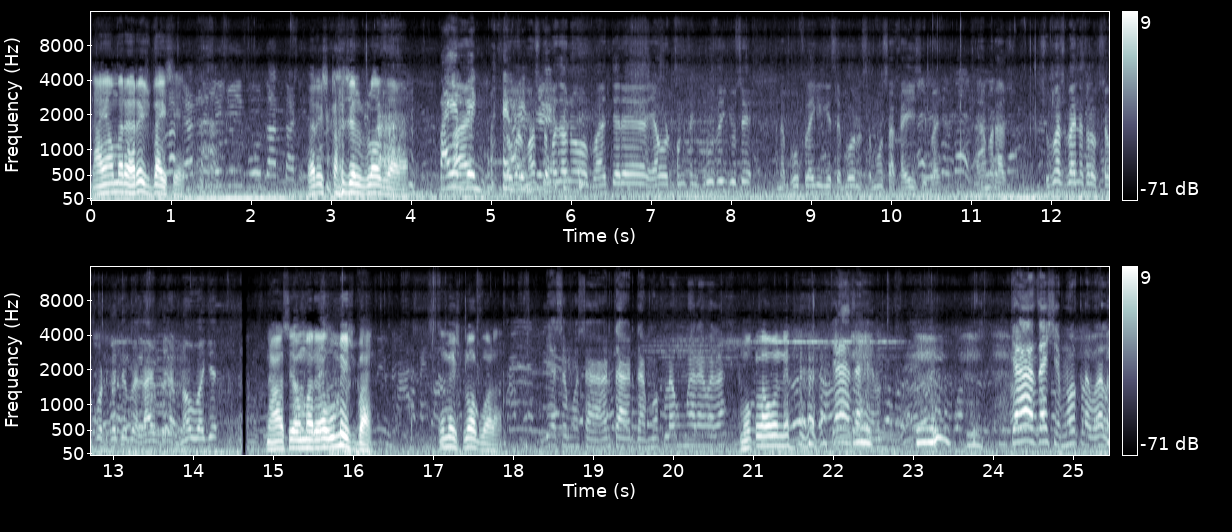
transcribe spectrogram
ના અહીંયા અમારે હરેશભાઈ છે. હરેશ કાજલ બ્લોગ વાળા મસ્ત મજાનો ભાઈ અત્યારે એવોર્ડ ફંક્શન પૂરું થઈ ગયું છે અને ભૂખ લાગી ગઈ છે. બહુ સમોસા ખાઈ છે ભાઈ. અને અમારા સુભાષભાઈને થોડોક સપોર્ટ કરજો ભાઈ. લાઈવ કરે નવ વાગે. ના આ છે અમારે ઉમેશભાઈ. ઉમેશ બ્લોગ વાળા બે સમોસા અડધા અડધા મોકલાવું મારા વાળા? મોકલાવો ને. ક્યાં ક્યાં જાય છે? મોકલાવ હાલો.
